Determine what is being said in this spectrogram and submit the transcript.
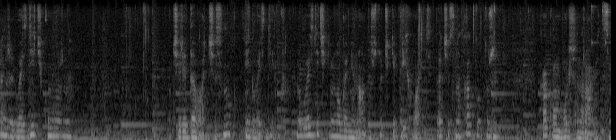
Также гвоздичку можно чередовать чеснок и гвоздику. Но гвоздички много не надо, штучки 3 хватит. А чеснока тут уже как вам больше нравится.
